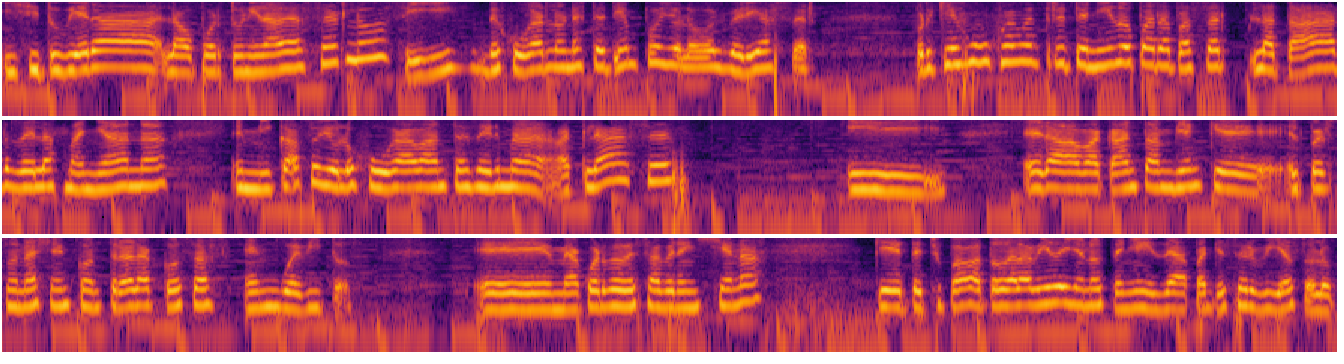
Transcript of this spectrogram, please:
Y si tuviera la oportunidad de hacerlo, sí, de jugarlo en este tiempo, yo lo volvería a hacer. Porque es un juego entretenido para pasar la tarde, las mañanas. En mi caso yo lo jugaba antes de irme a, clase. Y era bacán también que el personaje encontrara cosas en huevitos. Eh, me acuerdo de esa berenjena que te chupaba toda la vida y yo no tenía idea para qué servía, solo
